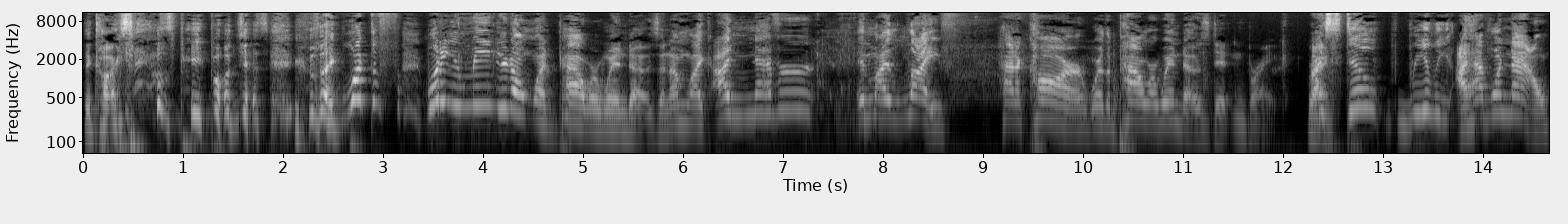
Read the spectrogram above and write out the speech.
The car salespeople just like, what the? F- what do you mean you don't want power windows? And I'm like, I never in my life had a car where the power windows didn't break. Right. I still really, I have one now.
